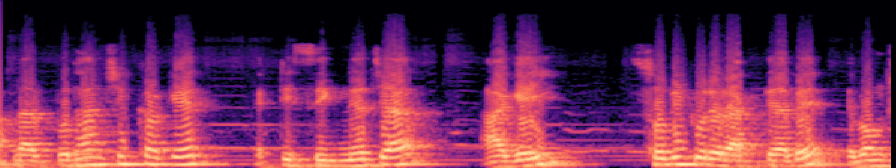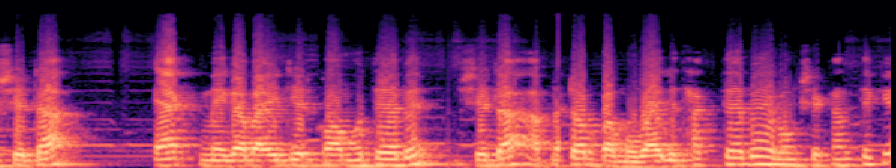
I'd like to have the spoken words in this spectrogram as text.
আপনার প্রধান শিক্ষকের একটি সিগনেচার আগেই ছবি করে রাখতে হবে এবং সেটা এক মেগাবাইটের কম হতে হবে। সেটা আপনার টপ বা মোবাইলে থাকতে হবে এবং সেখান থেকে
